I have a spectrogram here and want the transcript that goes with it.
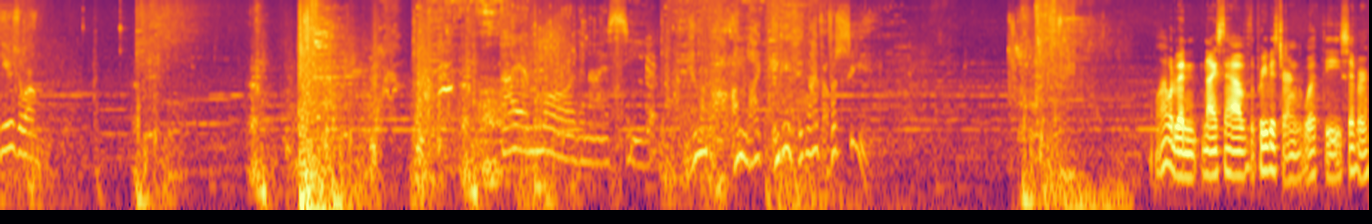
As usual. I am more than I seem. You are unlike anything I've ever seen. Well, that would have been nice to have the previous turn with the Sivir.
